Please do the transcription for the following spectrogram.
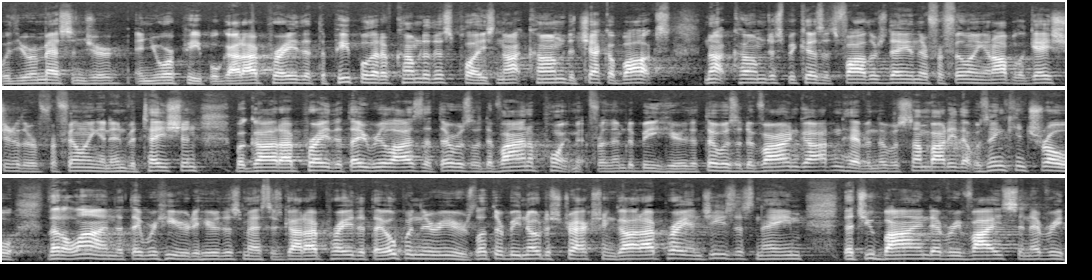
with your messenger and your people. God, I pray that the people that have come to this place not come to check a box, not come just because it's Father's Day and they're fulfilling an obligation or they're fulfilling an invitation, but God, I pray that they realize that there was a divine appointment for them to be here, that there was a divine God in heaven, there was somebody that was in control that aligned that they were here to hear this message. God, I pray that they open their ears. Let there be no distraction. God, I pray in Jesus' name that you bind every vice and every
